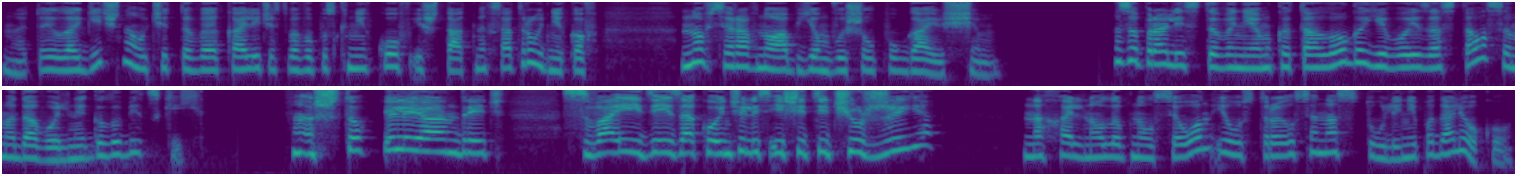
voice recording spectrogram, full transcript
Но это и логично, учитывая количество выпускников и штатных сотрудников, но все равно объем вышел пугающим. За пролистыванием каталога его и застал самодовольный Голубицкий. «А что, Илья Андреевич, Свои идеи закончились, ищете чужие?» Нахально улыбнулся он и устроился на стуле неподалеку.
